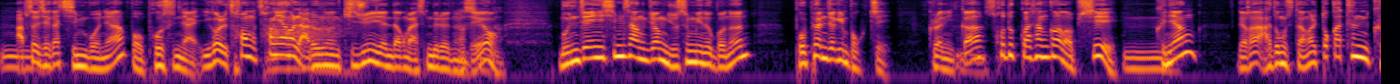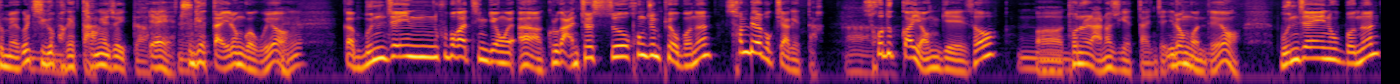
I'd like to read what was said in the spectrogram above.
음. 앞서 제가 진보냐 뭐 보수냐 이걸 성, 성향을 아. 나누는 기준이 된다고 말씀드렸는데요. 맞습니다. 문재인 심상정 유승민 후보는 보편적인 복지 그러니까 소득과 상관없이 음. 그냥 내가 아동 수당을 똑같은 금액을 지급하겠다. 정해져 있다. 예, 주겠다 이런 거고요. 네. 그러니까 문재인 후보 같은 경우에 아 그리고 안철수 홍준표 후보는 선별 복지하겠다. 아. 소득과 연계해서 음. 어, 돈을 나눠주겠다 이제 이런 건데요. 문재인 후보는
